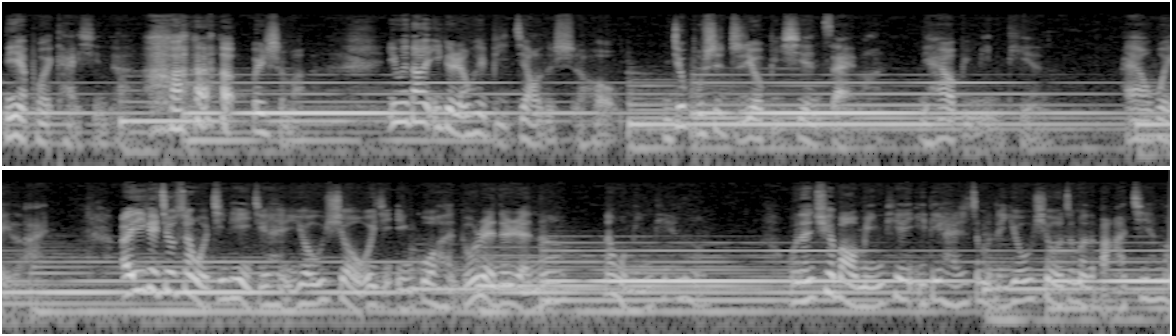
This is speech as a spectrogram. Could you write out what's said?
你也不会开心的。为什么？因为当一个人会比较的时候，你就不是只有比现在嘛，你还要比明天。还要未来，而一个就算我今天已经很优秀，我已经赢过很多人的人呢，那我明天呢？我能确保我明天一定还是这么的优秀，这么的拔尖吗？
